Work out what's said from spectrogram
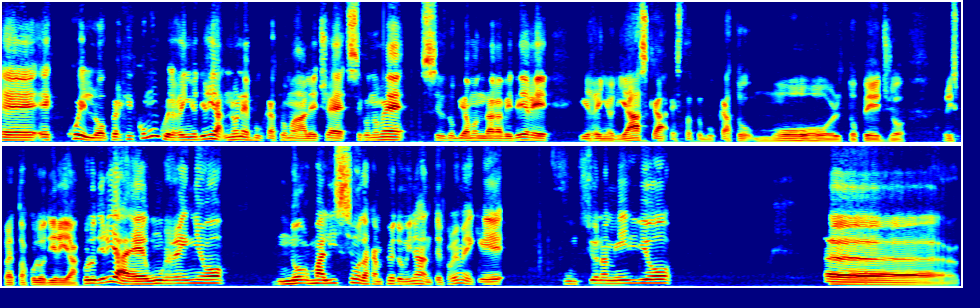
È, è quello, perché comunque il regno di Ria non è bucato male, cioè secondo me se dobbiamo andare a vedere il regno di Asuka è stato bucato molto peggio rispetto a quello di Ria. Quello di Ria è un regno normalissimo da campione dominante, il problema è che funziona meglio eh,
